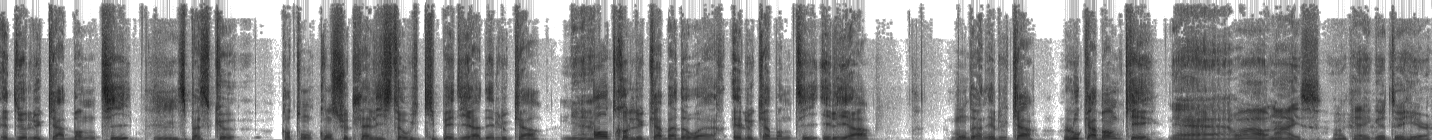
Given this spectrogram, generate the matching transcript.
et de Luca Banti, Mm. c'est parce que quand on consulte la liste Wikipédia des Lucas, yeah. entre Luca Badower et Luca Banti, il y a mon dernier Luca, Luca Banchi. Yeah. Wow. Nice. Okay. Good to hear.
